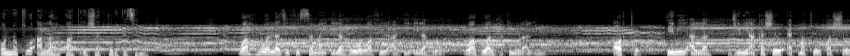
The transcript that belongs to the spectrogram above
অন্যত্র আল্লাহ পাক এরশাদ করিতেছেন। ওয়াহুয়াল্লাজি ইলাহু ওয়াফিল আদি ইলাহ ওয়াহুয়াল হাকিমুল আলিম। অর্থ তিনি আল্লাহ, যিনি আকাশেও একমাত্র উপাস্য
